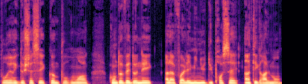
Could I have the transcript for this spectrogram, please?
pour Éric de Chasset comme pour moi, qu'on devait donner à la fois les minutes du procès intégralement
